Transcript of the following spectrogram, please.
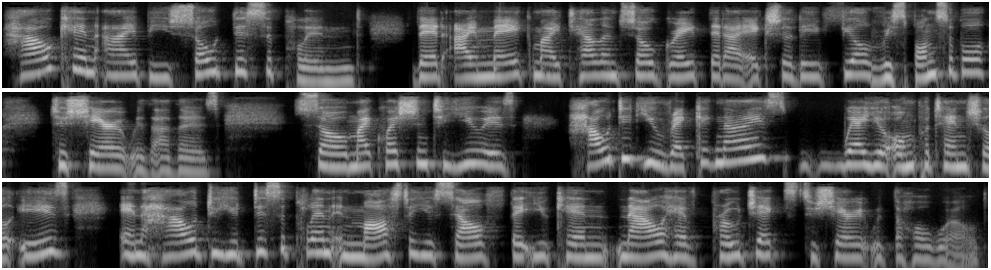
how can I be so disciplined that I make my talent so great that I actually feel responsible to share it with others? So, my question to you is how did you recognize where your own potential is? And how do you discipline and master yourself that you can now have projects to share it with the whole world?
